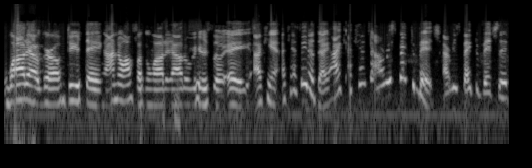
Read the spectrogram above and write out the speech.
wild out, girl. Do your thing. I know I'm fucking wilded out over here, so hey, I can't I can't say nothing. I, I can't. I respect a bitch. I respect a bitch that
